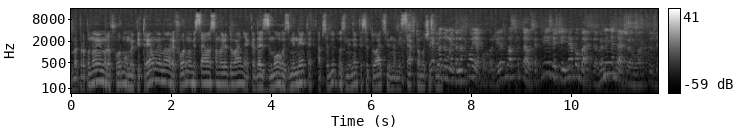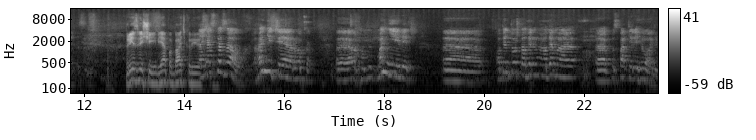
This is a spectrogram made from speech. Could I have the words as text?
Ми пропонуємо реформу, ми підтримуємо реформу місцевого самоврядування, яка дасть змогу змінити, абсолютно змінити ситуацію на місцях, в тому числі. Як ви думаєте, на кого я похожий? Я з вас питався. Прізвище, ім'я по батькові. Ви мені далі у вас говорите. Прізвище, ім'я по батькові. Та я сказав, Ганічеров, е, Маніліч, е, один туш, один, один е, з партії регіонів.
